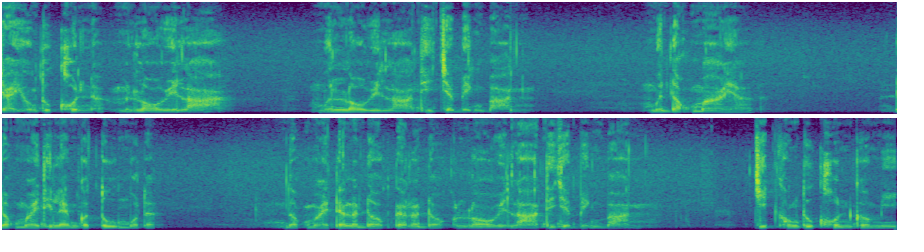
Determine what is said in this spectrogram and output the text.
ใจของทุกคนนะมันรอเวลา เหมือนรอเวลาที่จะเบ่งบาน เหมือนดอกไม้อะดอกไม้ที่แรมก็ตูมหมดอะดอกไม้แต่ละดอกแต่ละดอกรอเวลาที่จะเบ่งบาน จิตของทุกคนก็มี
